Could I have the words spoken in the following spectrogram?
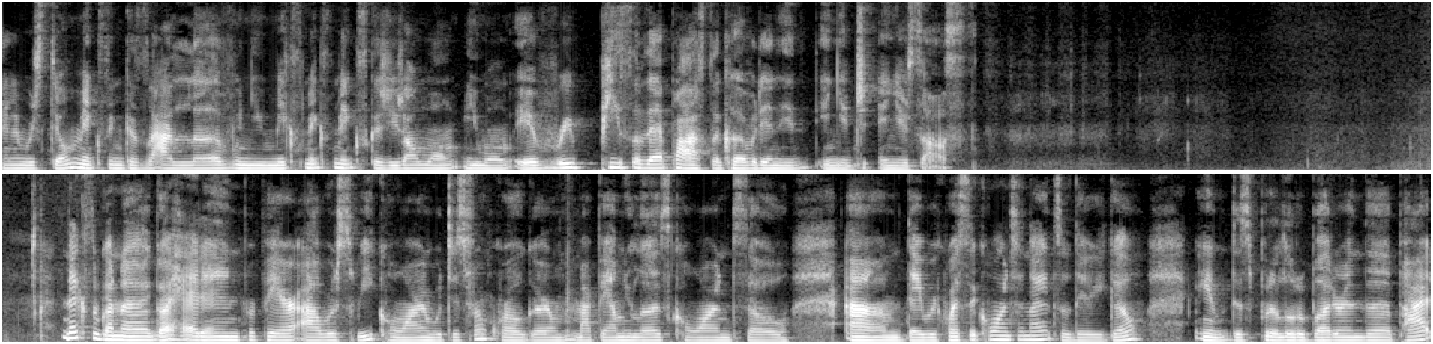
And we're still mixing because I love when you mix, mix, mix because you don't want you want every piece of that pasta covered in in your in your sauce. Next, we're to go ahead and prepare our sweet corn, which is from Kroger. My family loves corn, so um, they requested corn tonight, so there you go. And just put a little butter in the pot,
